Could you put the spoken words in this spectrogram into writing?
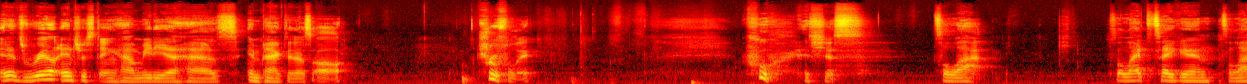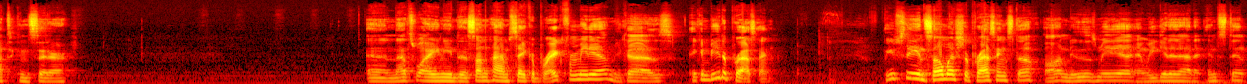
it is real interesting how media has impacted us all. Truthfully whew, it's just, it's a lot. It's a lot to take in, it's a lot to consider. And that's why you need to sometimes take a break from media because it can be depressing. We've seen so much depressing stuff on news media and we get it at an instant,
